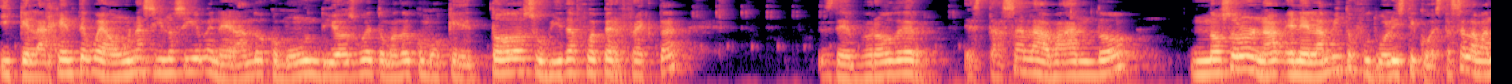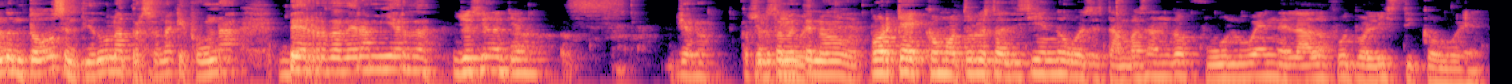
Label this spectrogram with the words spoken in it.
Y que la gente, güey, aún así lo sigue venerando como un dios, güey, tomando como que toda su vida fue perfecta. Es de, brother, estás alabando, no solo en, el ámbito futbolístico, estás alabando en todo sentido a una persona que fue una verdadera mierda. Yo sí lo entiendo. Yo no, absolutamente sí, no, güey. Porque, como tú lo estás diciendo, güey, se están basando full, güey, en el lado futbolístico, güey.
